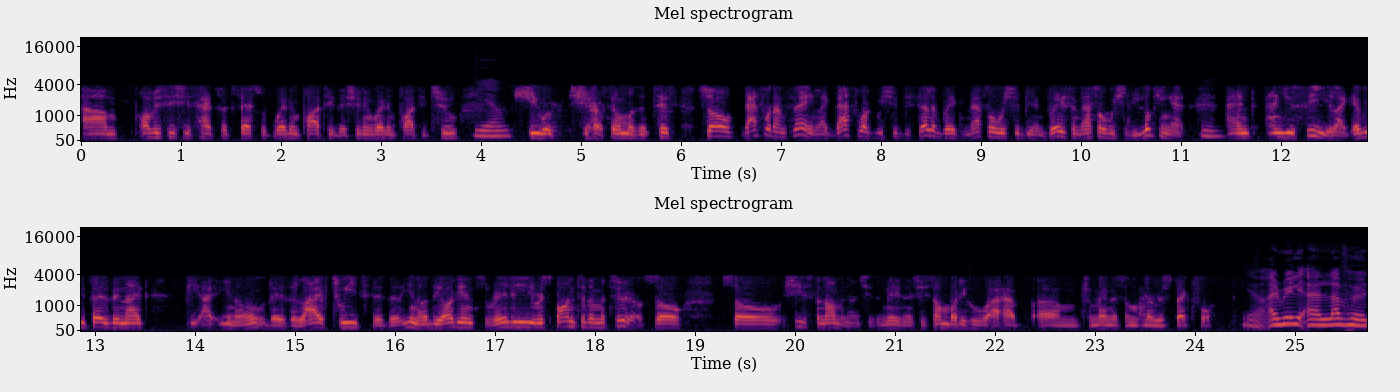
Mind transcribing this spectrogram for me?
Um, obviously, she's had success with Wedding Party. They're shooting Wedding Party 2 Yeah. she was she her film was in TIFF. So that's what I'm saying. Like that's what we should be celebrating. That's what we should be embracing. That's what we should be looking at. And and you see, like every Thursday night, you know, there's the live tweets. There's the you know the audience really respond to the material. So so she's phenomenal. She's amazing. She's somebody who I have um, tremendous amount of respect for. Yeah, I really, I love her.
